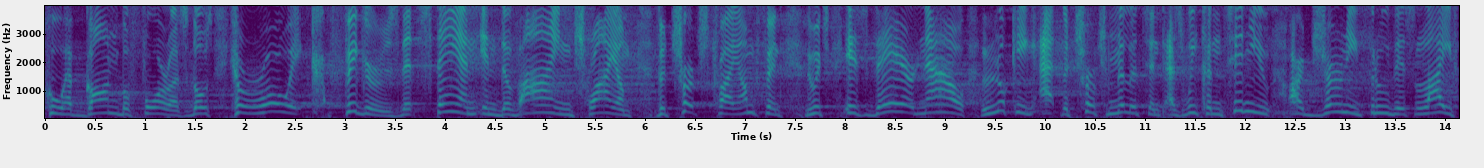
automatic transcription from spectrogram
who have gone before us, those heroic figures that stand in divine triumph, the church triumphant, which is there now looking at the church militant as we continue our journey through this life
